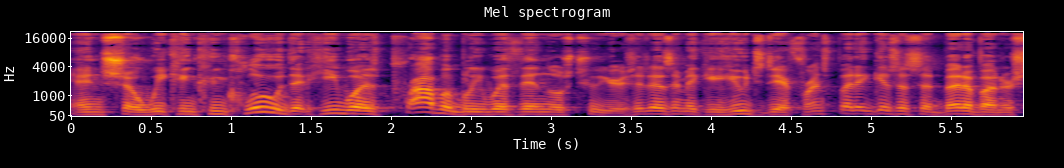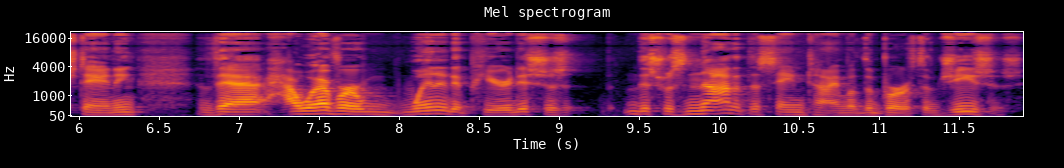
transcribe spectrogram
And so we can conclude that he was probably within those two years. It doesn't make a huge difference, but it gives us a bit of understanding that, however, when it appeared, this was, this was not at the same time of the birth of Jesus.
